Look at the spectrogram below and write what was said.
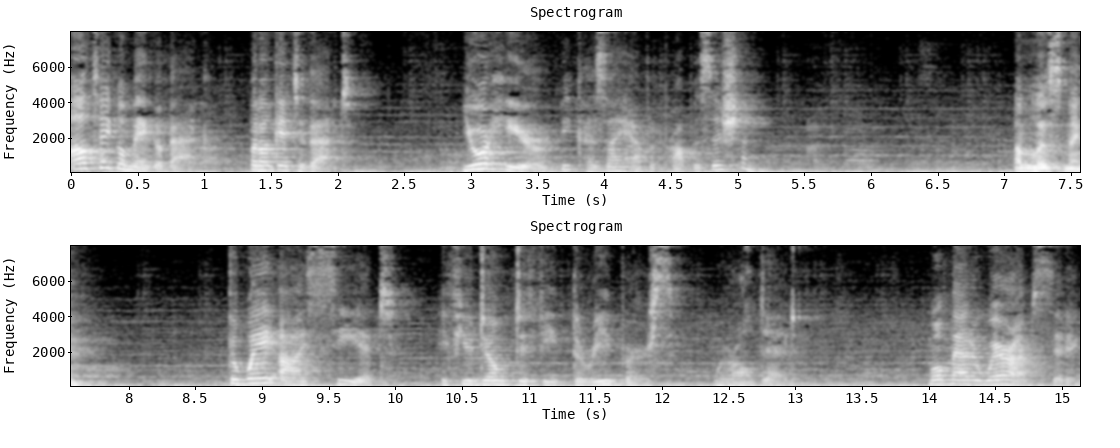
I'll take Omega back, but I'll get to that. You're here because I have a proposition. I'm listening. The way I see it, if you don't defeat the Reapers, we're all dead. Won't matter where I'm sitting.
